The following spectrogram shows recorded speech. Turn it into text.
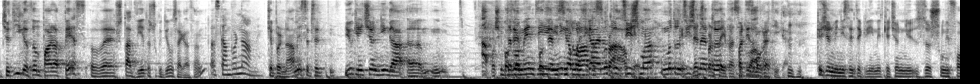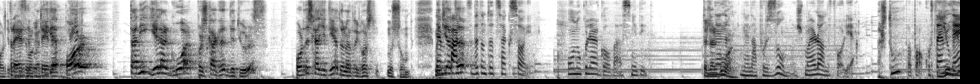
që ti ke thënë para 5 dhe 7 vjetësh, nuk e di unë ç'ke thënë. Paskam bërë namin. Ke bërë namin sepse ju keni qenë një nga A po shkojmë po te momenti po i situatës më të pra, rëndësishme, më të rëndësishme të Partisë Demokratike. Mhm. Ke qenë ministre e integrimit, ke qenë një zë shumë i fortë i Partisë Demokratike, por Tani je larguar për shkak të detyrës, por dhe shkaqe të tjera do na tregosh më shumë. Megjithatë, fakt vetëm ta saktësoj. Unë nuk u largova asnjë ditë. Të larguan. Ne na përzunë, është më e rëndë folja. Ashtu? Po po, kur them ne,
